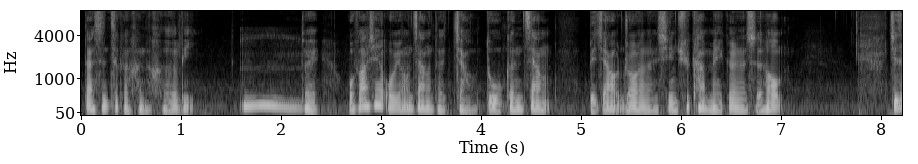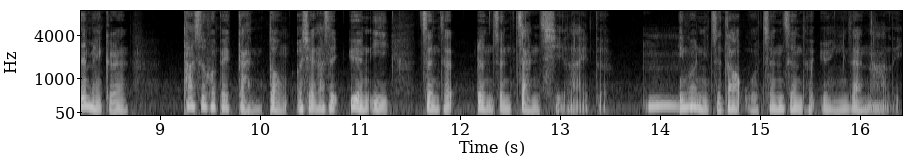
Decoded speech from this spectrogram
但是这个很合理，嗯，对，我发现我用这样的角度跟这样比较柔软的心去看每个人的时候，其实每个人他是会被感动，而且他是愿意真的认真站起来的。嗯，因为你知道我真正的原因在哪里，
